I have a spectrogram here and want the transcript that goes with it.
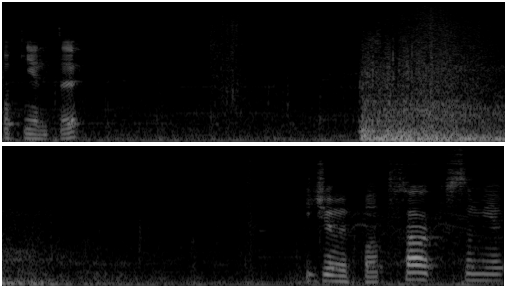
popnięty. Idziemy pod hak w sumie.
